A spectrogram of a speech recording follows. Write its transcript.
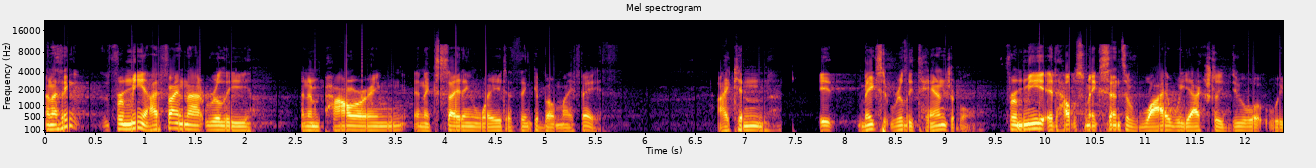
And I think for me, I find that really an empowering and exciting way to think about my faith. I can, it makes it really tangible for me, it helps make sense of why we actually do what we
